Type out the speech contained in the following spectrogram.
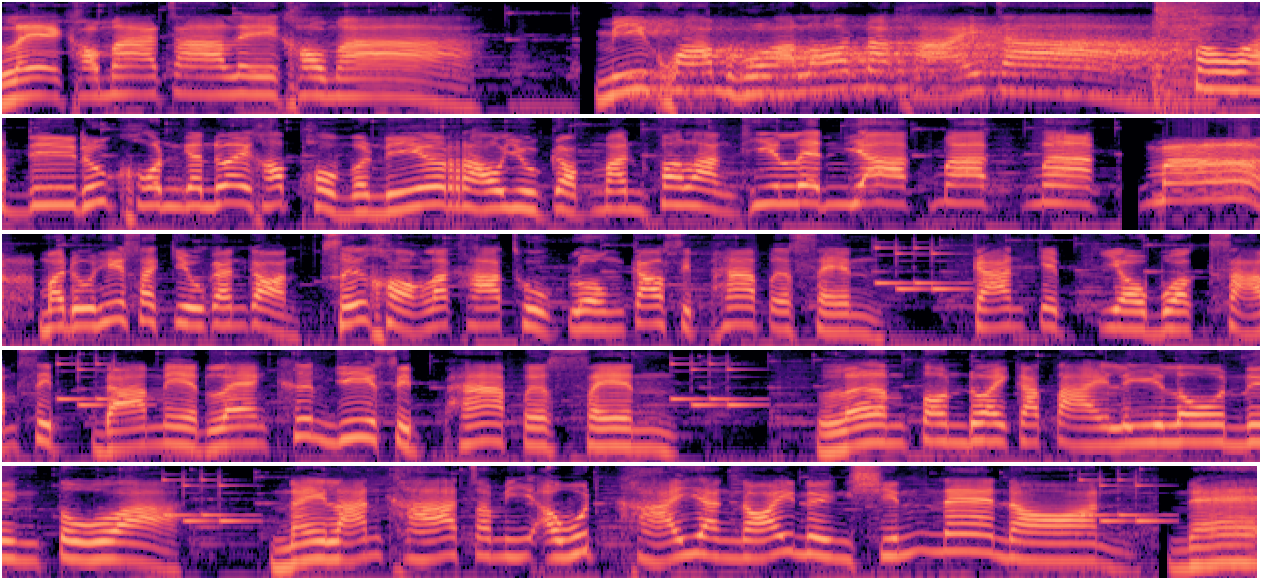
เลเข้ามาจ้าเลเข้ามา มีความหัวร้อนมาขายจ้า สวัสดีทุกคนกันด้วยครับ ผมวันนี้เราอยู่กับมันฝรั่งที่เล่นยากมากมากมาก มาดูที่สกิลกันก่อน ซื้อของราคาถูกลง 95%การเก็บเกี่ยวบวก 30 ดาเมจแรงขึ้น 25%เริ่มต้นด้วยกระต่ายลีโลหนึ่งตัว ในร้านค้าจะมีอาวุธขายอย่างน้อยหนึ่งชิ้นแน่นอน แน่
